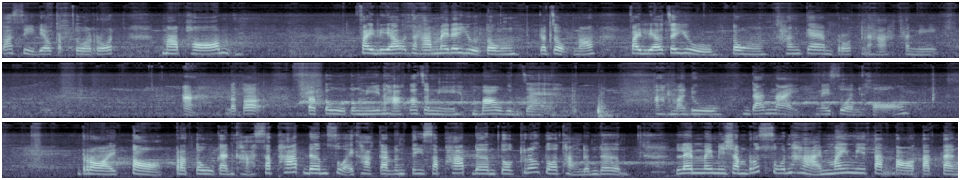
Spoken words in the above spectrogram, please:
ก็สีเดียวกับตัวรถ มาพร้อม ไฟเลี้ยวนะคะไม่ได้อยู่ตรงกระจกเนาะไฟเลี้ยวจะอยู่ตรงข้างแก้มรถนะคะคันนี้ อะแล้วก็ประตูตรงนี้นะคะ ก็จะมีเบ้ากุญแจอะมาดูด้านในในส่วนของรอยต่อประตูกันค่ะ สภาพเดิมสวยค่ะ การันตีสภาพเดิมตัวเครื่องตัวถังเดิมๆ เล่มไม่มีชำรุดสูญหาย ไม่มีตัดต่อตัดแต่ง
